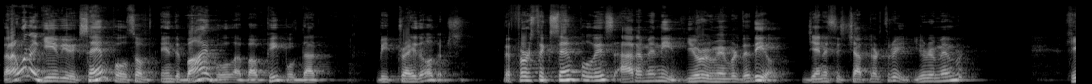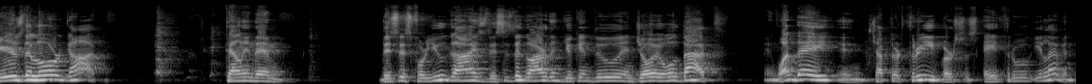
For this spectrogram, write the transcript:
But I want to give you examples of in the Bible about people that betrayed others. The first example is Adam and Eve. You remember the deal. Genesis chapter 3. You remember? Here's the Lord God telling them, This is for you guys. This is the garden. You can do, enjoy all that. And one day in chapter 3, verses 8 through 11,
